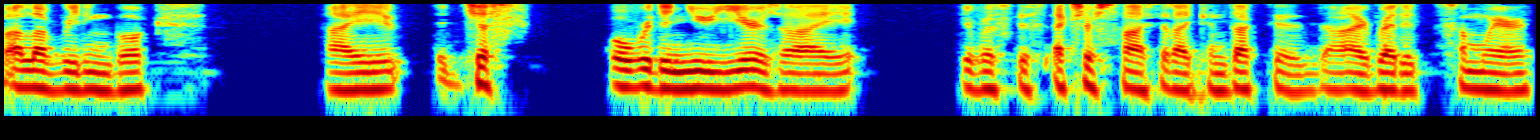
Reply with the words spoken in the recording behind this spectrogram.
I love reading books. I just over the New Year's, I, there was this exercise that I conducted. I read it somewhere,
